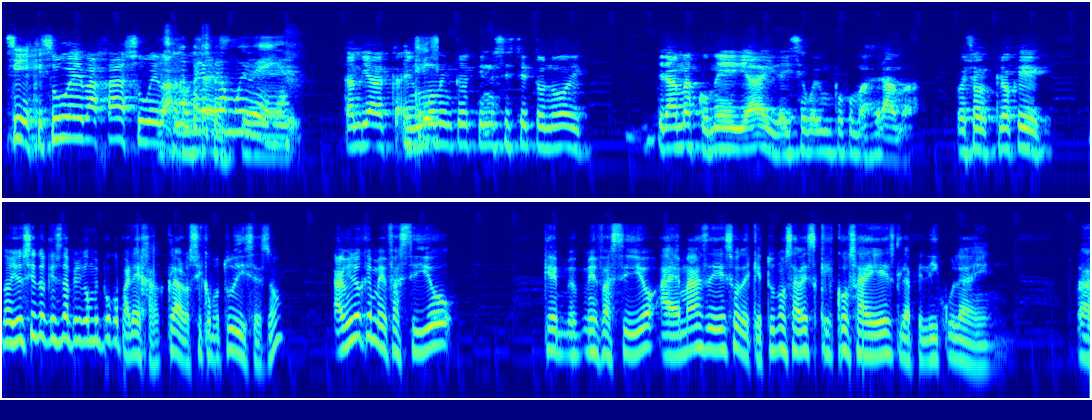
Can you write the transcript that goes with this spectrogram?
Sí, es que sube, baja, sube, Es baja. una o sea, película muy este, bella. Cambia, ca- en un momento tienes este tono de drama, comedia, y de ahí se vuelve un poco más drama. Por eso creo que No, yo siento que es una película muy poco pareja, claro, sí, como tú dices, ¿no? A mí lo que me fastidió que me, fastidió, además de eso, de que tú no sabes qué cosa es la película en a,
